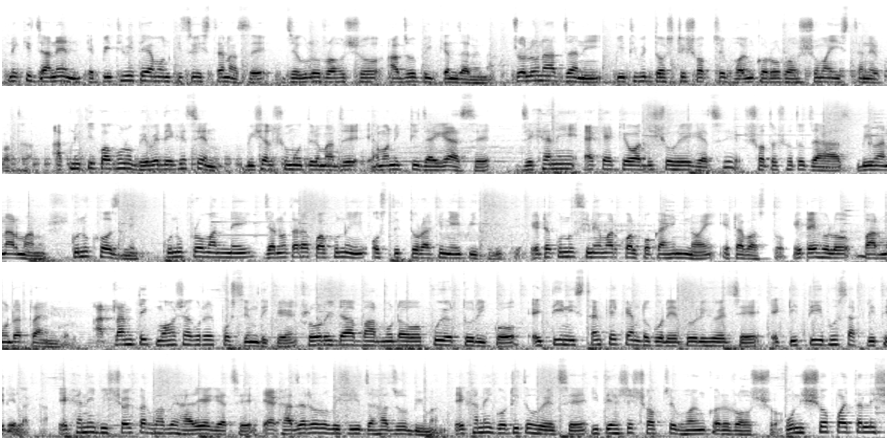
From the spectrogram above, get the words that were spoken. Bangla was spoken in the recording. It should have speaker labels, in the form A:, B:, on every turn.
A: আপনি কি জানেন, এ পৃথিবীতে এমন কিছু স্থান আছে যেগুলোর রহস্য আজও বিজ্ঞান জানে না। চলুন আজ জানি পৃথিবীর দশটি সবচেয়ে ভয়ঙ্কর ও রহস্যময় স্থানের কথা। আপনি কি কখনো ভেবে দেখেছেন, বিশাল সমুদ্রের মাঝে এমন একটি জায়গা আছে যেখানে একে একে অদৃশ্য হয়ে গেছে শত শত জাহাজ, বিমান আর মানুষ। কোনো খোঁজ নেই, কোনো প্রমাণ নেই যেন তারা কখনোই অস্তিত্ব রাখেনি এই পৃথিবীতে। এটা কোনো সিনেমার কল্পকাহিনী নয়, এটা বাস্তব। এটাই হলো বারমুডা ট্রায়াঙ্গল। আটলান্টিক মহাসাগরের পশ্চিম দিকে ফ্লোরিডা, বারমুডা ও পুয়ের্তো রিকো এই তিন স্থানকে কেন্দ্র করে তৈরি হয়েছে একটি ত্রিভুজ আকৃতির এলাকা। এখানে বিস্ময়করভাবে হারিয়ে গেছে এক হাজারেরও বেশি জাহাজ ও বিমান। এখানে গঠিত হয়েছে ইতিহাসের সবচেয়ে ভয়ঙ্কর রহস্য। উনিশশো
